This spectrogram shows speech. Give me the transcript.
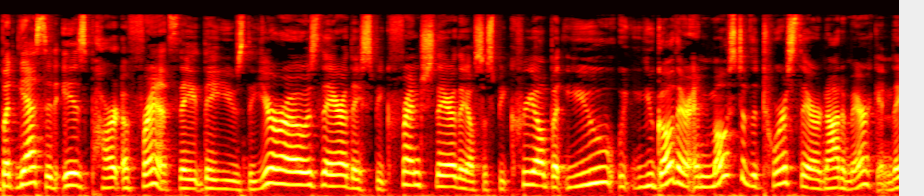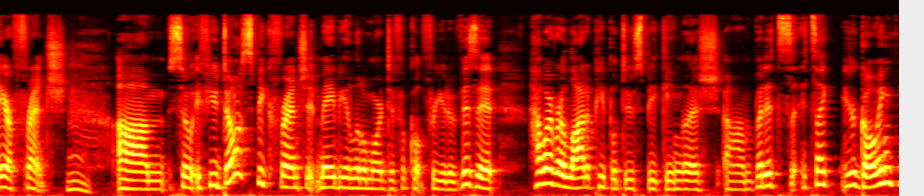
But yes, it is part of France. They they use the euros there. They speak French there. They also speak Creole. But you you go there, and most of the tourists there are not American. They are French. Mm. Um, so if you don't speak French, it may be a little more difficult for you to visit. However, a lot of people do speak English, um, but it's it's like you're going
